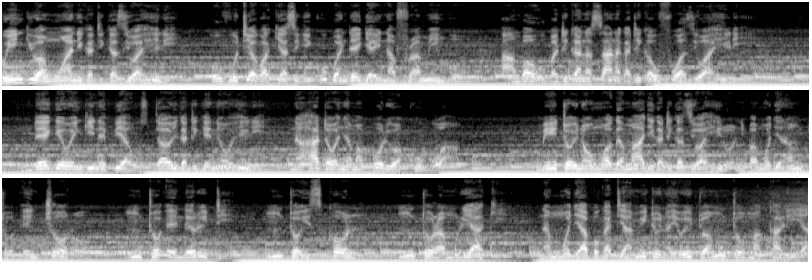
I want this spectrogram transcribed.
Wingi wa mwani katika ziwa hili huvutia kwa kiasi kikubwa ndege aina flamingo ambao hupatikana sana katika ufuo wa ziwa hili. Ndege wengine pia hustawi katika eneo hili na hata wanyamapori wakubwa. Mito inaomwaga maji katika ziwa hilo ni pamoja na mto Enchoro, mto Enderiti, mto Iskon, mto Ramuriaki na mmoja hapo kati ya mito inayoitwa mto Makalia.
